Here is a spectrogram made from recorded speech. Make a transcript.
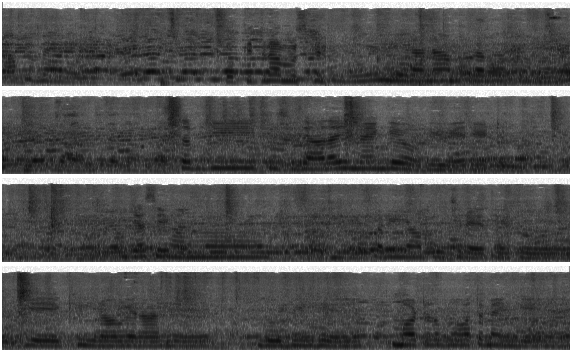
काफ़ी महँगा है। तो कितना मुश्किल? मेरा नाम प्रभा है। सब्ज़ी कुछ ज़्यादा ही महँगे हो गए हुए रेट जैसे हम अभी यहाँ पूछ रहे थे तो ये खीरा वगैरह है गोभी है मटर बहुत महँगे हैं।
